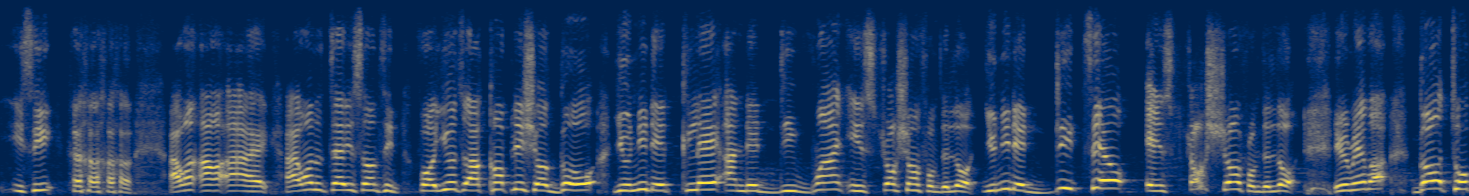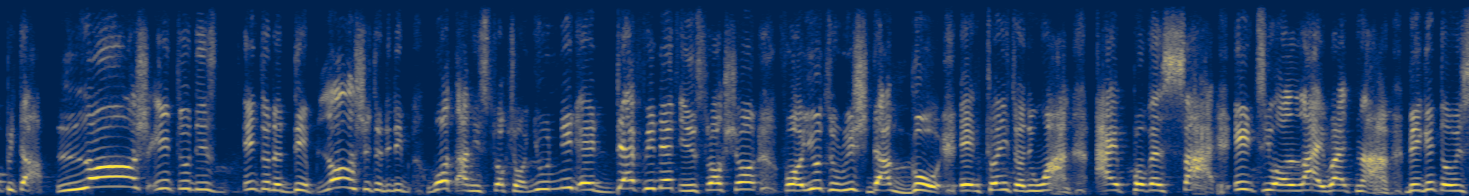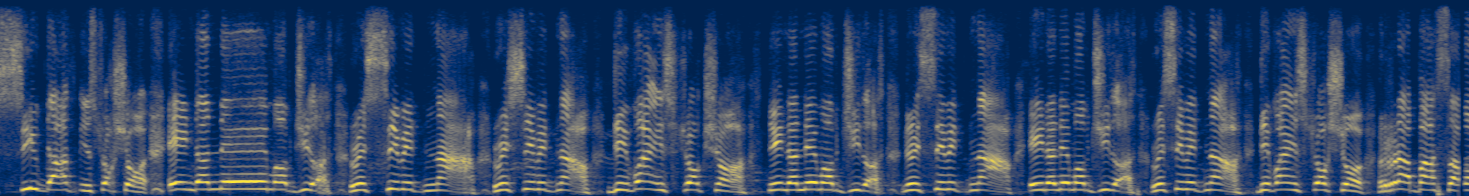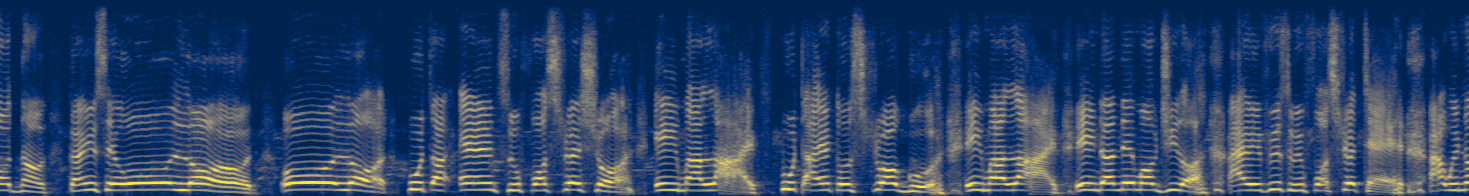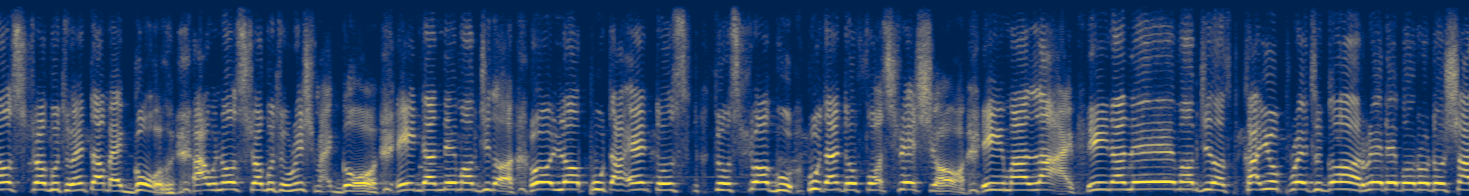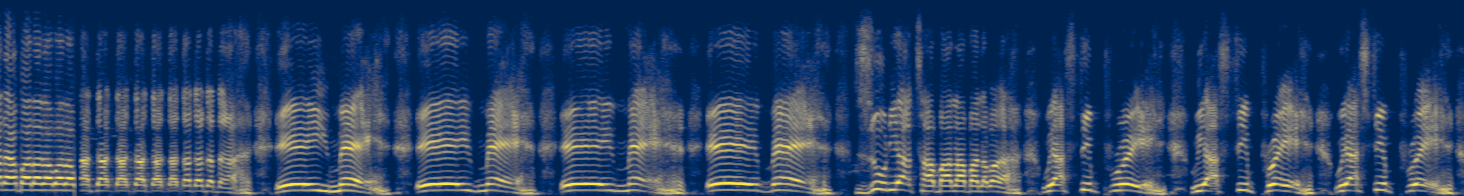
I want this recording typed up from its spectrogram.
You see, I want I, I I want to tell you something. For you to accomplish your goal, you need a clear and a divine instruction from the Lord. You need a detailed instruction from the Lord. You remember, God told Peter, launch into this into the deep, launch into the deep. What an instruction! You need a definite instruction for you to reach that goal in 2021. I prophesy into your life right now. Begin to receive that instruction in the name of Jesus. Receive it now. Receive it now. Divine instruction in the name of Jesus. Receive it now in the name of Jesus. Receive it right now. Divine instruction. Rabasa, Lord, now. Can you say, Oh Lord, Oh Lord, put an end to frustration in my life. Put an end to struggle in my life. In the name of Jesus, I refuse to be frustrated. I will not struggle to enter my goal. I will not struggle to reach my goal. In the name of Jesus, oh Lord, put an end to, to struggle. Put an end to frustration in my life. In the name of Jesus, can you pray to God? Amen. Amen. Amen. Amen. We are still praying. We are still praying. We are still praying.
